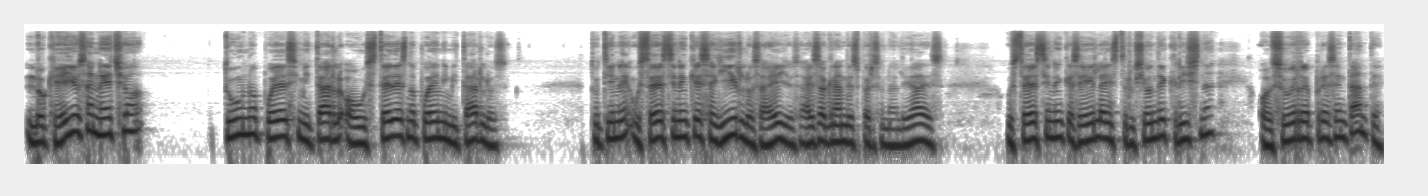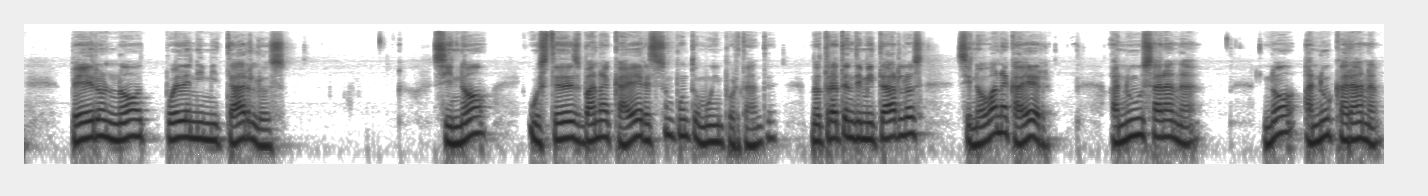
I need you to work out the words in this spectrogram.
Lo que ellos han hecho, tú no puedes imitarlo o ustedes no pueden imitarlos. Tú tiene, ustedes tienen que seguirlos a ellos, a esas grandes personalidades. Ustedes tienen que seguir la instrucción de Krishna o su representante, pero no pueden imitarlos. Si no, ustedes van a caer. Ese es un punto muy importante. No traten de imitarlos, si no van a caer. Anusarana, no anukarana.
